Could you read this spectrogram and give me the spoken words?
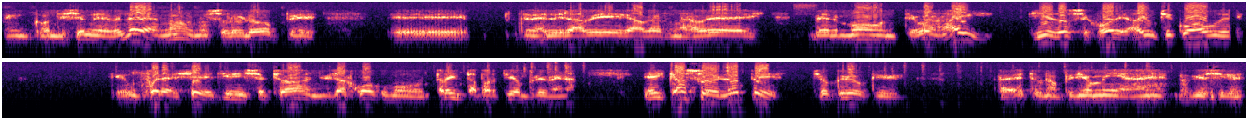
en condiciones de vender, ¿no? No solo López, eh, de la Vega, Bernabé, Belmonte, bueno, hay 10, 12 jugadores. Hay un chico Aude que es un fuera de serie, tiene 18 años, ya jugó como 30 partidos en primera. En el caso de López, yo creo que, esta es una opinión mía, ¿eh? no quiero decir que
